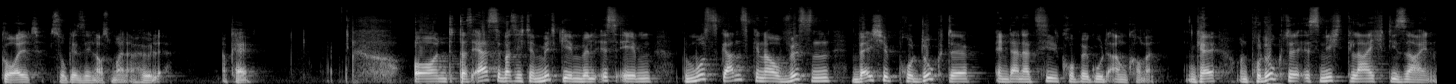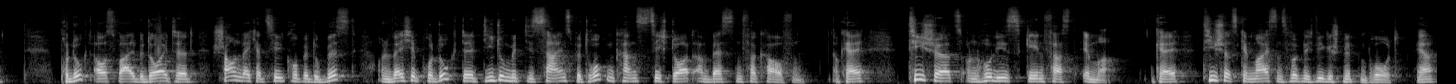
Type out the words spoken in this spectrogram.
Gold, so gesehen, aus meiner Höhle. Okay? Und das erste, was ich dir mitgeben will, ist eben, du musst ganz genau wissen, welche Produkte in deiner Zielgruppe gut ankommen. Okay? Und Produkte ist nicht gleich Design. Produktauswahl bedeutet, schauen, welcher Zielgruppe du bist und welche Produkte, die du mit Designs bedrucken kannst, sich dort am besten verkaufen. Okay? T-Shirts und Hoodies gehen fast immer. Okay? T-Shirts gehen meistens wirklich wie geschnitten Brot. Ja?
